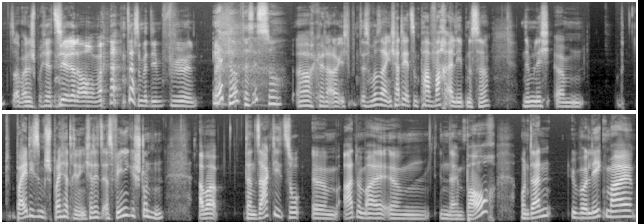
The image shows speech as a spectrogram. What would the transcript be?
Das sagt meine Sprecherzieherin auch immer. Das mit dem Fühlen. Ja, doch, das ist so. Ach, keine Ahnung. Ich das muss sagen, ich hatte jetzt ein paar Wacherlebnisse, nämlich ähm, bei diesem Sprechertraining. Ich hatte jetzt erst wenige Stunden, aber dann sagt die so, ähm, atme mal ähm, in deinen Bauch und dann überleg mal,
